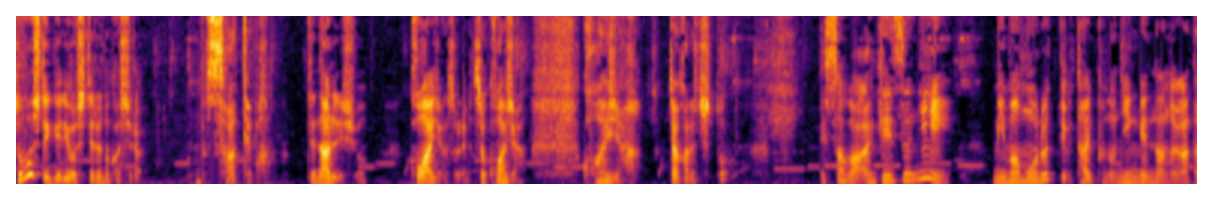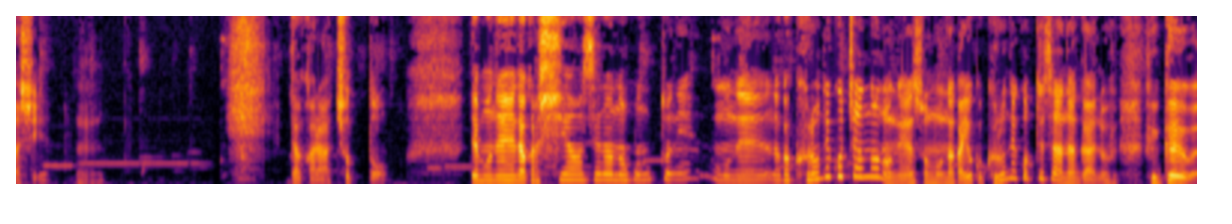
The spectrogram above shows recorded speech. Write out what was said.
どうして下痢をしてるのかしら。さては。ってなるでしょ怖いじゃん、それ。それ怖いじゃん。怖いじゃん。だからちょっと、餌はあげずに見守るっていうタイプの人間なのよ、私。うん。だからちょっと、でもね、だから幸せなの、本当に。もうね、なんか黒猫ちゃんなのね。その、なんかよく黒猫ってさ、なんかあの、服を、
